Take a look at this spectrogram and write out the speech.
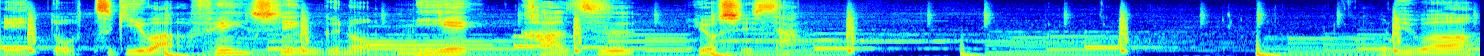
えっ、ー、と次はフェンシングの三重和義さん。これは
